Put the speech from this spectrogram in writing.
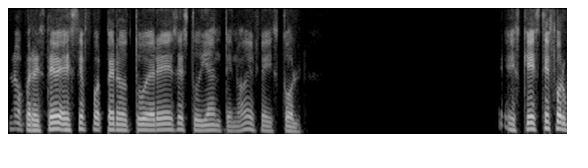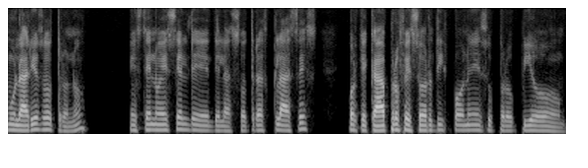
No, pero este, este fue, pero tú eres estudiante, ¿no? De FaceCall. Es que este formulario es otro, ¿no? Este no es el de, de las otras clases, porque cada profesor dispone de su propio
